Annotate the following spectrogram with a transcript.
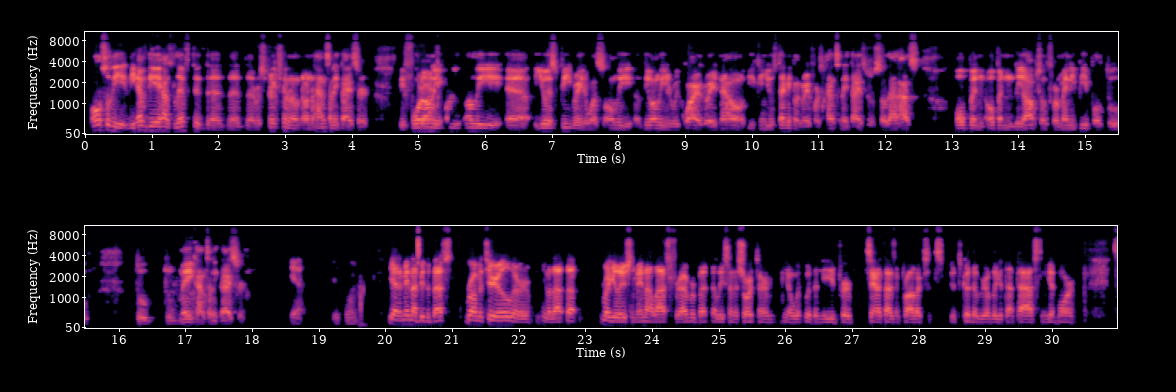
Also, the, the FDA has lifted the, the, the restriction on, on hand sanitizer. Before, yeah. only only, only uh, USP grade was only the only required grade. Now you can use technical grade for hand sanitizer. So that has opened opened the options for many people to to to make hand sanitizer. Yeah, good point. Yeah, it may not be the best raw material, or you know that that regulation may not last forever, but at least in the short term, you know, with with a need for sanitizing products, it's it's good that we were able to get that passed and get more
